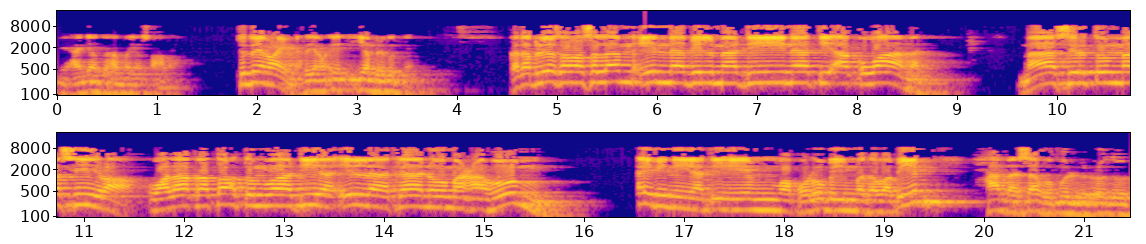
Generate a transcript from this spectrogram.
Ini hanya untuk hamba yang saleh. Contoh yang lain, yang, yang berikutnya. Kata beliau SAW, Inna bil madinati aqwaman Ma sirtum masira Wala qata'tum wadiya illa kanu ma'ahum Ay biniyatihim wa qulubihim wa thawabihim Habasahumul udhur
